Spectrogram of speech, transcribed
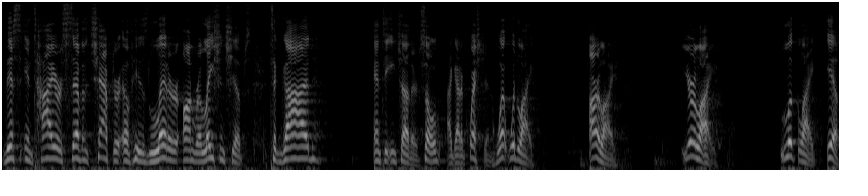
this entire seventh chapter of his letter on relationships to god and to each other. So I got a question. What would life, our life, your life, look like if,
